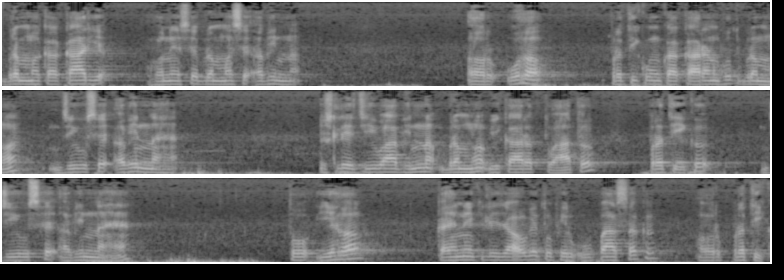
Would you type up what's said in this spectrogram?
ब्रह्म का कार्य होने से ब्रह्म से अभिन्न, और वह प्रतीकों का कारणभूत ब्रह्म जीव से अभिन्न है। इसलिए जीवाभिन्न ब्रह्म विकारत्वात प्रतीक जीव से अभिन्न है। तो यह कहने के लिए जाओगे तो फिर उपासक और प्रतीक,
